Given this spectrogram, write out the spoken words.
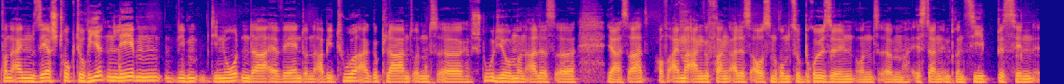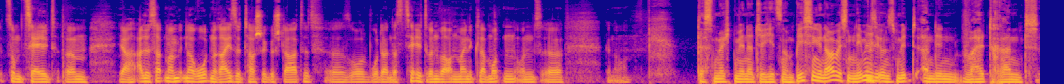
von einem sehr strukturierten Leben, wie die Noten da erwähnt und Abitur geplant und äh, Studium und alles. Äh, ja, es hat auf einmal angefangen, alles außenrum zu bröseln und ähm, ist dann im Prinzip bis hin zum Zelt. Ähm, ja, alles hat man mit einer roten Reisetasche gestartet, äh, so wo dann das Zelt drin war und meine Klamotten und äh, genau. Das möchten wir natürlich jetzt noch ein bisschen genauer wissen. Nehmen Sie hm. uns mit an den Waldrand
